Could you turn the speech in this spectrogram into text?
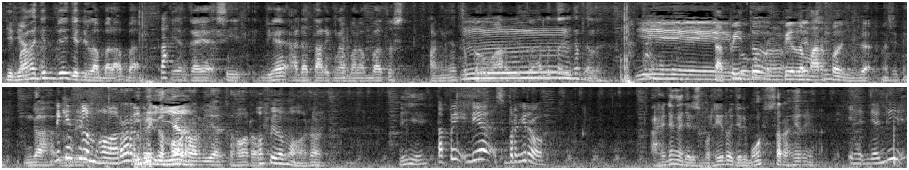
Jadi malah jadi dia jadi laba-laba yang kayak si dia ada tarik laba-laba terus tangannya tuh keluar gitu ada tuh ingat nggak lo? Iya. Tapi gua itu pernah film lihat sih. Marvel juga maksudnya. enggak Ini kayak film horor ini deh. ke Iya. horor ya ke horor Oh film horor. iya Tapi dia superhero. Akhirnya nggak jadi superhero jadi monster akhirnya Ya jadi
